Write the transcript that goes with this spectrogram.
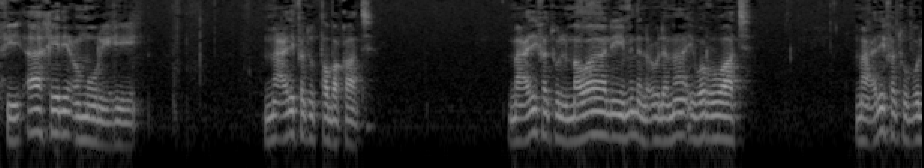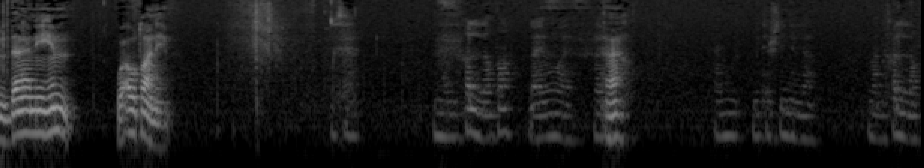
في آخر عمره. معرفة الطبقات معرفة الموالي من العلماء والرواة معرفة بلدانهم وأوطانهم. خلط لا ها بتشديد الله من خلط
